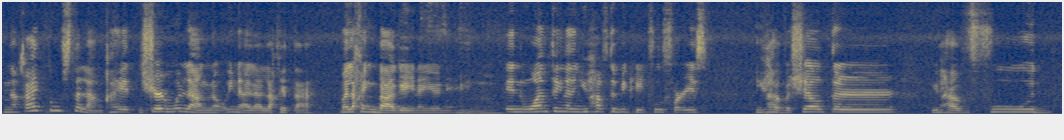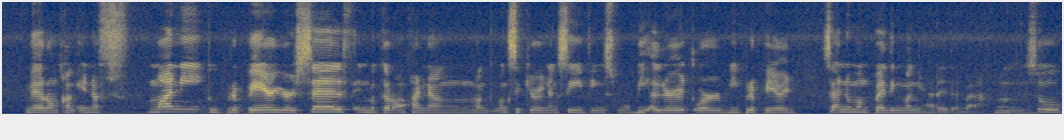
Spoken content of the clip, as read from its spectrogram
Mm. Na kahit kumusta lang, kahit share mo lang na, uy, naalala kita, malaking bagay na yun eh. Mm. And one thing that you have to be grateful for is you have a shelter, you have food, meron kang enough money to prepare yourself and magkaroon ka ng mag, mag-secure ng savings mo. Be alert or be prepared sa anumang pwedeng mangyari, diba? Mm. So,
